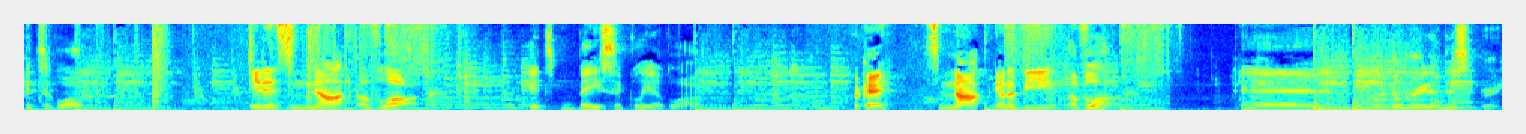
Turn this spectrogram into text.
It's a vlog. It is not a vlog. It's basically a vlog. Okay? It's not gonna be a vlog. And agree to disagree.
